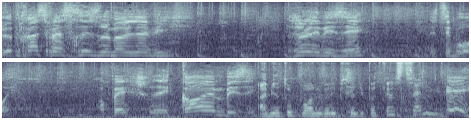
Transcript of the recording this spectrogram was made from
Le prince Patrice de Moldavie, je l'ai baisé. J'étais bourré. N'empêche, je l'ai quand même baisé. À bientôt pour un nouvel épisode du podcast. Salut Et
